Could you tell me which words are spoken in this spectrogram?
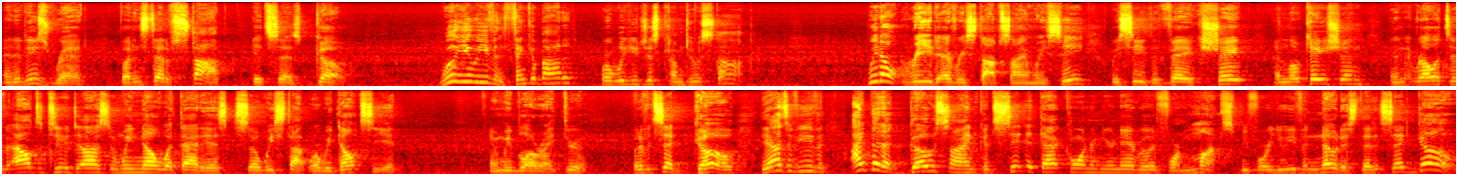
and it is red, but instead of stop, it says go. Will you even think about it, or will you just come to a stop? We don't read every stop sign we see. We see the vague shape and location and relative altitude to us, and we know what that is, so we stop. Or we don't see it, and we blow right through it. But if it said go, the odds of you even, I bet a go sign could sit at that corner in your neighborhood for months before you even noticed that it said go,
